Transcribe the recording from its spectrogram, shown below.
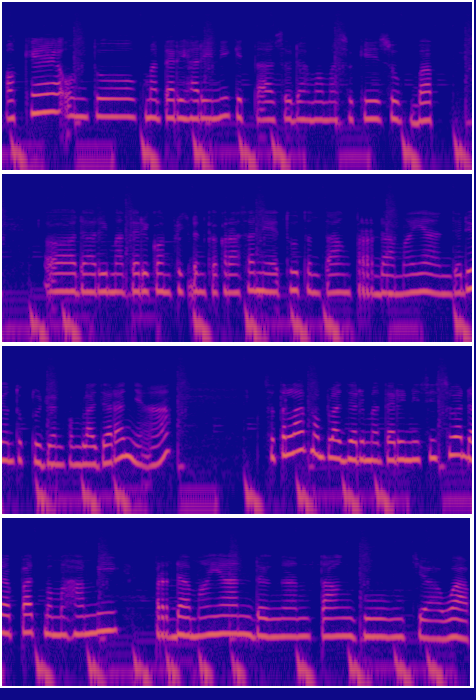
Oke untuk materi hari ini kita sudah memasuki subbab uh, dari materi konflik dan kekerasan yaitu tentang perdamaian. Jadi untuk tujuan pembelajarannya setelah mempelajari materi ini siswa dapat memahami perdamaian dengan tanggung jawab.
